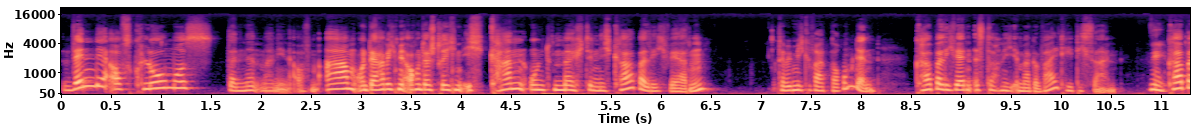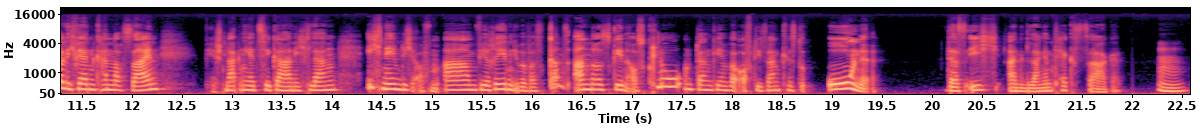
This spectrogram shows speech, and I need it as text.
wenn der aufs Klo muss, dann nimmt man ihn auf den Arm. Und da habe ich mir auch unterstrichen, ich kann und möchte nicht körperlich werden. Da habe ich mich gefragt, warum denn? Körperlich werden ist doch nicht immer gewalttätig sein. Nee. Körperlich werden kann doch sein, wir schnacken jetzt hier gar nicht lang, ich nehme dich auf den Arm, wir reden über was ganz anderes, gehen aufs Klo und dann gehen wir auf die Sandkiste, ohne dass ich einen langen Text sage. Mhm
